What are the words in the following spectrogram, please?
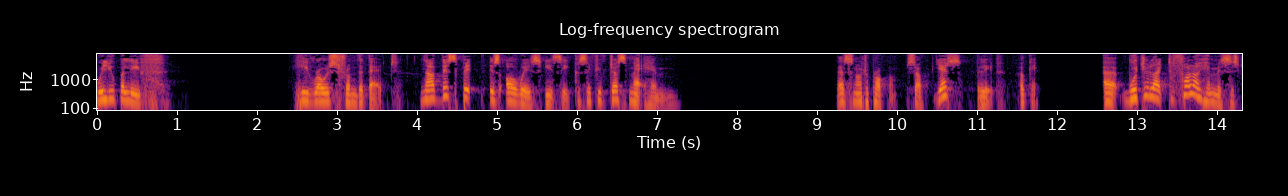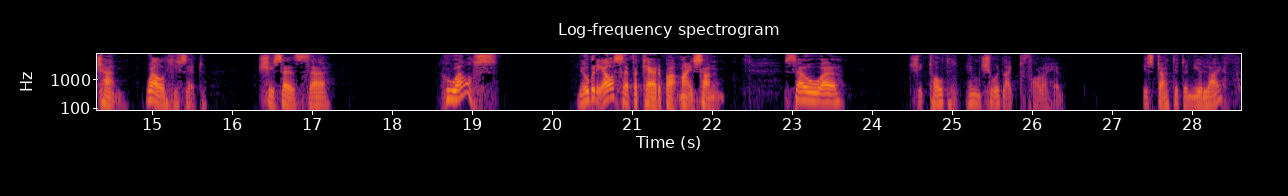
will you believe He rose from the dead? Now, this bit is always easy because if you've just met Him, that's not a problem. So, yes, believe. Okay. Uh, would you like to follow him, Mrs. Chan? Well, he said. She says, uh, Who else? Nobody else ever cared about my son. So uh, she told him she would like to follow him. She started a new life,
